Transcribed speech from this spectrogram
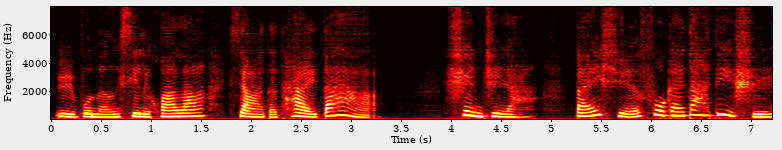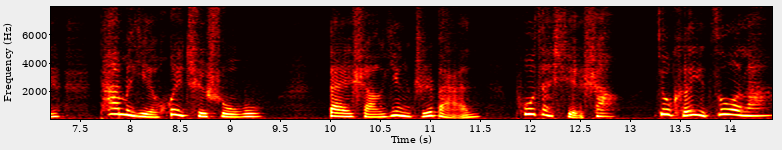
雨不能稀里哗啦下得太大。甚至啊，白雪覆盖大地时，他们也会去树屋，带上硬纸板，铺在雪上，就可以坐啦。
